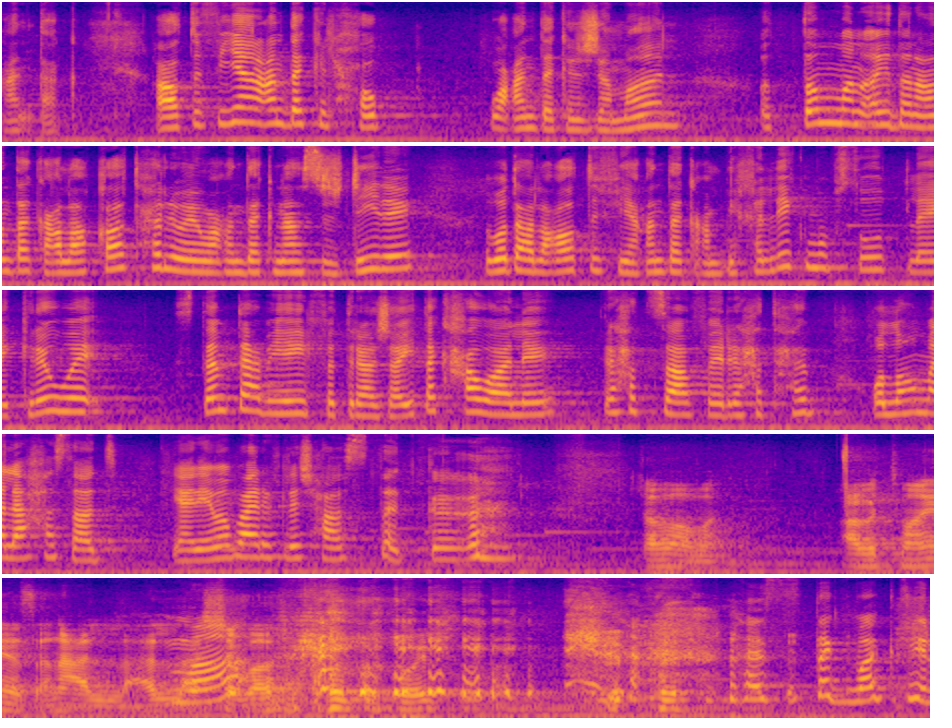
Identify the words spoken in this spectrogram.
عندك. عاطفيا عندك الحب وعندك الجمال اطمن أيضا عندك علاقات حلوة وعندك ناس جديدة الوضع العاطفي عندك عم بيخليك مبسوط. ليك روق استمتع بهي الفترة جايتك حوالي رح تسافر رح تحب. واللهم لا حسد يعني ما بعرف ليش حاستك تماما. عم بتميز. أنا على على؟ الشباب حسيتك ما كثير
